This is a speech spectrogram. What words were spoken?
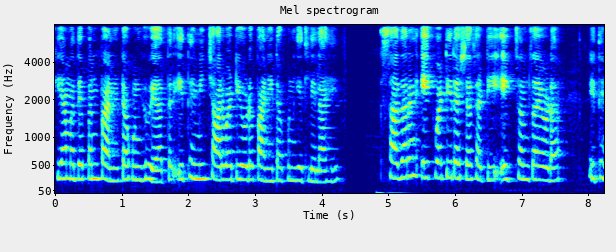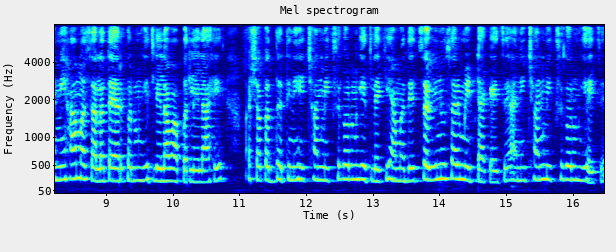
की यामध्ये पण पाणी टाकून घेऊया. तर इथे मी चार वाटी एवढं पाणी टाकून घेतलेलं आहे. साधारण एक वाटी रशासाठी एक चमचा एवढा इथे मी हा मसाला तयार करून घेतलेला वापरलेला आहे. अशा पद्धतीने हे छान मिक्स करून घेतलं की ह्यामध्ये चवीनुसार मीठ टाकायचे आणि छान मिक्स करून घ्यायचे.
